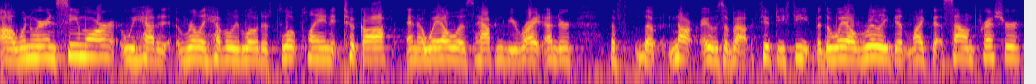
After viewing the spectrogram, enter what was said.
Uh, when we were in Seymour, we had a really heavily loaded float plane. It took off, and a whale was happened to be right under the, the not. It was about 50 feet, but the whale really didn't like that sound pressure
